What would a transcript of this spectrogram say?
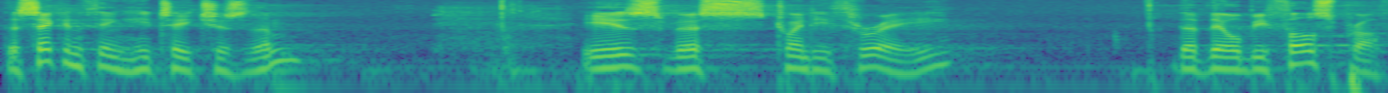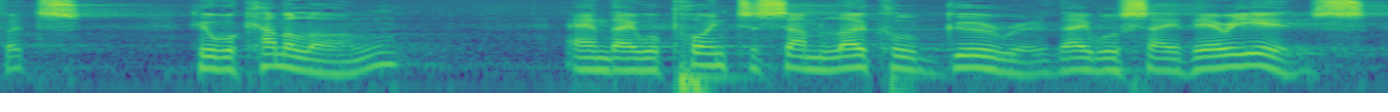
The second thing he teaches them is, verse 23, that there will be false prophets who will come along and they will point to some local guru. They will say, There he is,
